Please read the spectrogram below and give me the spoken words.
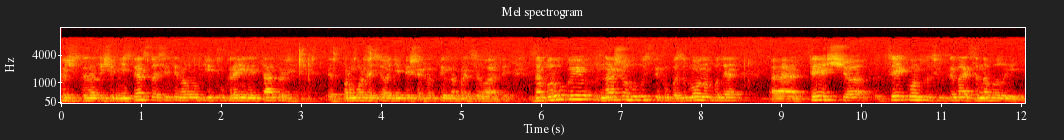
хочу сказати, що Міністерство освіти науки України також е, спроможне сьогодні більш ефективно працювати. Запорукою нашого успіху безумовно буде те, що цей конкурс відкривається на Волині,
